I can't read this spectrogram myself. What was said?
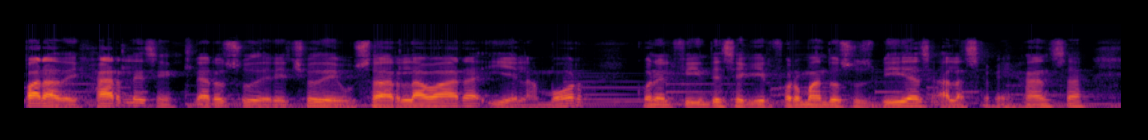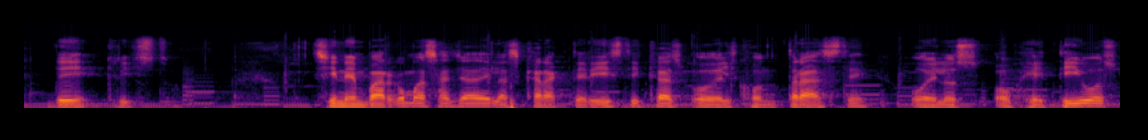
para dejarles en claro su derecho de usar la vara y el amor con el fin de seguir formando sus vidas a la semejanza de Cristo. Sin embargo, más allá de las características o del contraste o de los objetivos,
